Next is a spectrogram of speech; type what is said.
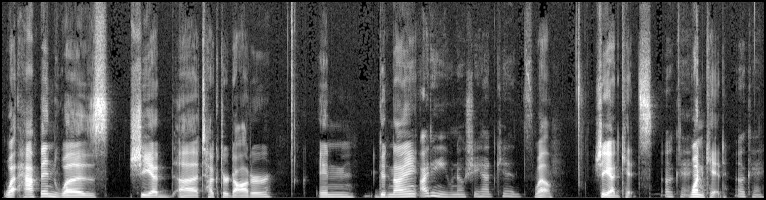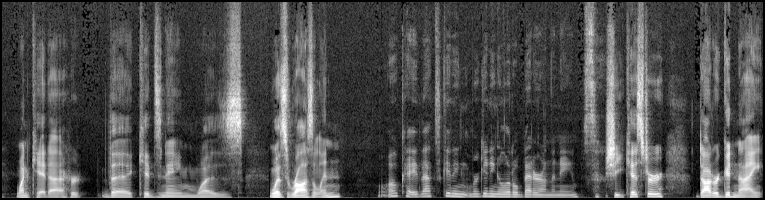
What happened was she had uh, tucked her daughter in goodnight. I didn't even know she had kids. Well, she had kids. Okay. One kid. Okay. One kid. Uh, her the kid's name was was Rosalind. Okay, that's getting we're getting a little better on the names. She kissed her daughter goodnight,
